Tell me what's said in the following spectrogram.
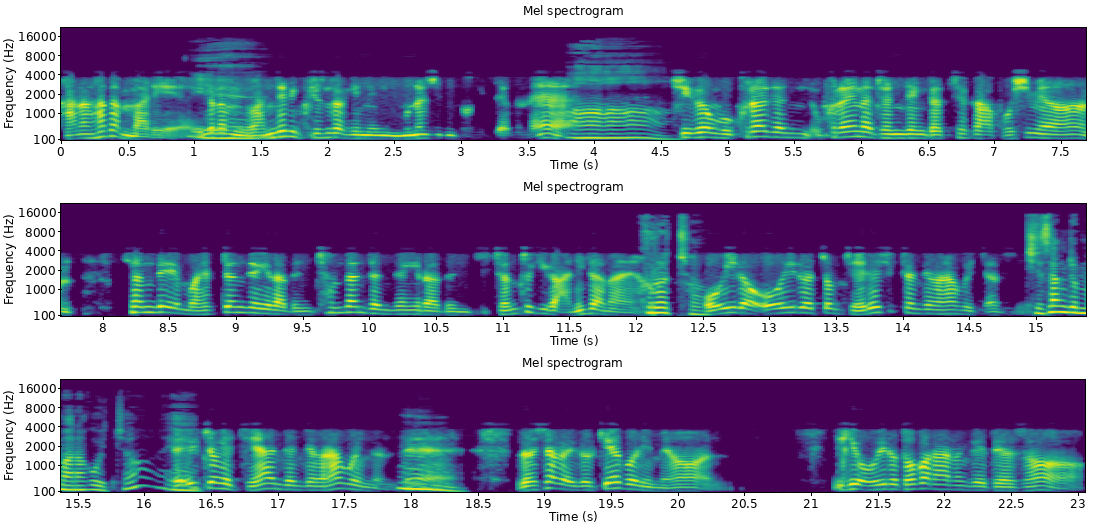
가능하단 말이에요. 예. 완전히 군사 기능이 무너지는 거기 때문에 아. 지금 우크라이나, 우크라이나 전쟁 자체가 보시면 현대 뭐 핵전쟁이라든지 첨단 전쟁이라든지 전투기가 아니잖아요. 그렇죠. 오히려 오히려 좀 재래식 전쟁을 하고 있지 않습니까? 지상전만 하고 있죠. 예. 일종의 제한 전쟁을 하고 있는데 음. 러시아가 이걸 깨버리면 이게 오히려 도발하는 게 대해서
